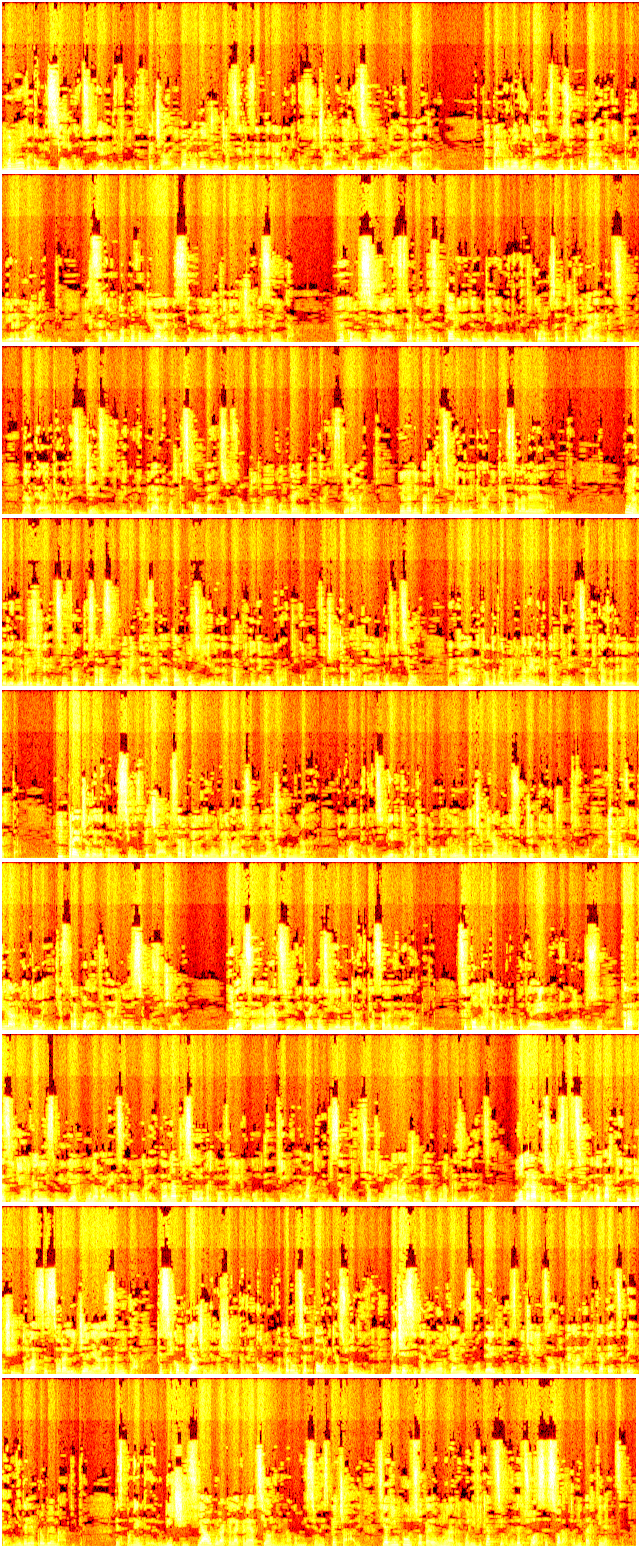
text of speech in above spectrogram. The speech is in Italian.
Due nuove commissioni consigliari definite speciali vanno ad aggiungersi alle sette canoniche ufficiali del Consiglio Comunale di Palermo. Il primo nuovo organismo si occuperà di controlli e regolamenti, il secondo approfondirà le questioni relative a igiene e sanità. Due commissioni extra per due settori ritenuti degni di meticolosa e particolare attenzione, nate anche dalle esigenze di riequilibrare qualche scompenso frutto di malcontento tra gli schieramenti nella ripartizione delle cariche a Sala delle Lapidi. Una delle due presidenze infatti sarà sicuramente affidata a un consigliere del Partito Democratico facente parte dell'opposizione, mentre l'altra dovrebbe rimanere di pertinenza di Casa delle Libertà. Il pregio delle commissioni speciali sarà quello di non gravare sul bilancio comunale, in quanto i consiglieri chiamati a comporle non percepiranno nessun gettone aggiuntivo e approfondiranno argomenti estrapolati dalle commissioni ufficiali. Diverse le reazioni tra i consiglieri in carica a Sala delle Lapidi. Secondo il capogruppo di AN, Mimmo Russo, trattasi di organismi di alcuna valenza concreta nati solo per conferire un contentino alla macchina di servizio a chi non ha raggiunto alcuna presidenza. Moderata soddisfazione da parte di Totocinto, l'assessore all'igiene e alla sanità, che si compiace della scelta del comune per un settore che a suo dire necessita di un organismo dedito e specializzato per la delicatezza dei temi e delle problematiche. L'esponente dell'UDC si augura che la creazione di una commissione speciale sia di impulso per una riqualificazione del suo assessorato di pertinenza.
